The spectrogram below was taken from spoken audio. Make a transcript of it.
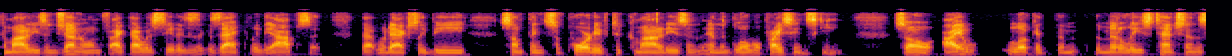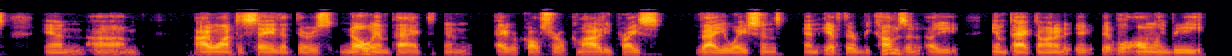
commodities in general. In fact, I would see it as exactly the opposite. That would actually be something supportive to commodities in, in the global pricing scheme. So I look at the, the Middle East tensions, and um, I want to say that there's no impact in agricultural commodity price valuations, and if there becomes an a impact on it, it, it will only be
